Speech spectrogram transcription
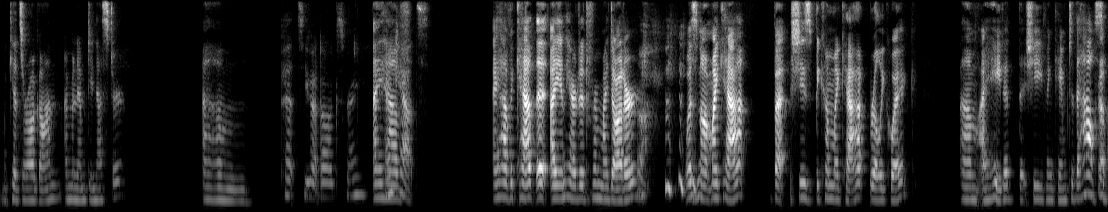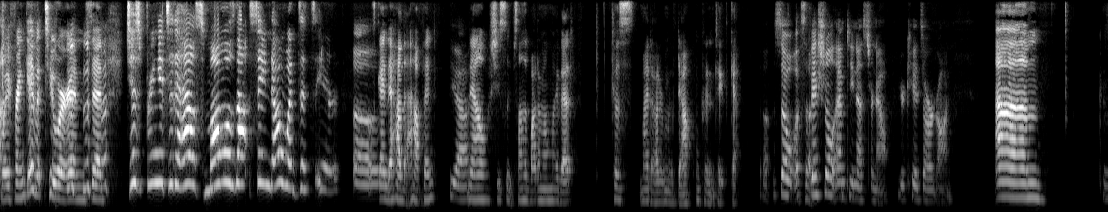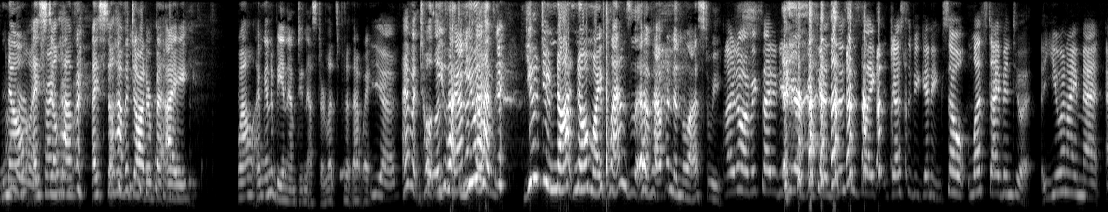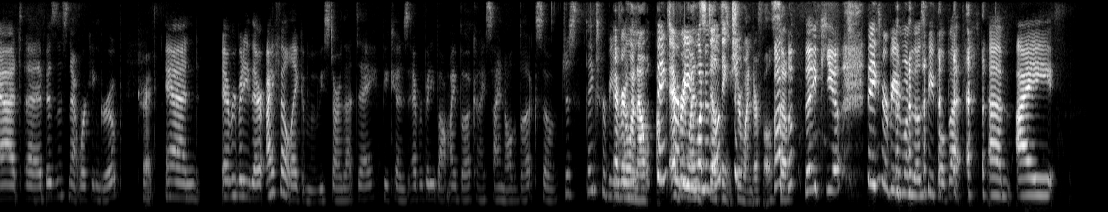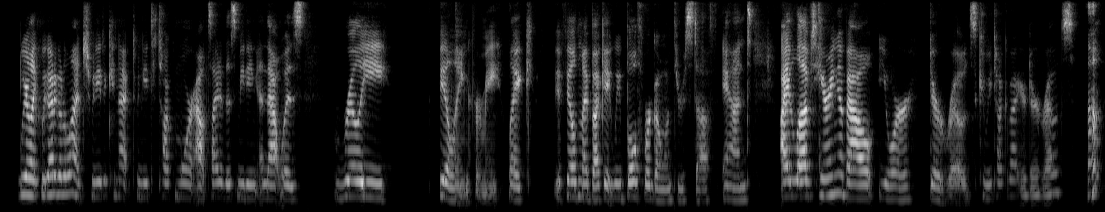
My kids are all gone. I'm an empty nester. Um, Pets, you got dogs, right? I And have cats. I have a cat that I inherited from my daughter. Was not my cat, but she's become my cat really quick. Um, I hated that she even came to the house. A boyfriend gave it to her and said, "Just bring it to the house. Mom will not say no once it's here." Uh, That's kind of how that happened. yeah. Now she sleeps on the bottom of my bed because my daughter moved out and couldn't take the cat. So So- official empty nester now. Your kids are gone. Um, no, like, I still have I still have a daughter, but I, well, I'm going to be an empty nester. Let's put it that way. yeah. I haven't told Let's you. Have, you have you do not know my plans that have happened in the last week. I know. I'm excited you're here because this is like just the beginning. So let's dive into it. You and I met at a business networking group, Correct. and everybody there. I felt like a movie star that day because everybody bought my book and I signed all the books. So just thanks for being Everyone else, Thanks for everyone being one still of those. thinks you're wonderful. So thank you. Thanks for being one of those people. But um, I we were like, we got to go to lunch. We need to connect. We need to talk more outside of this meeting, and that was really feeling for me. Like it filled my bucket. We both were going through stuff, and I loved hearing about your dirt roads. Can we talk about your dirt roads? Uh-huh.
